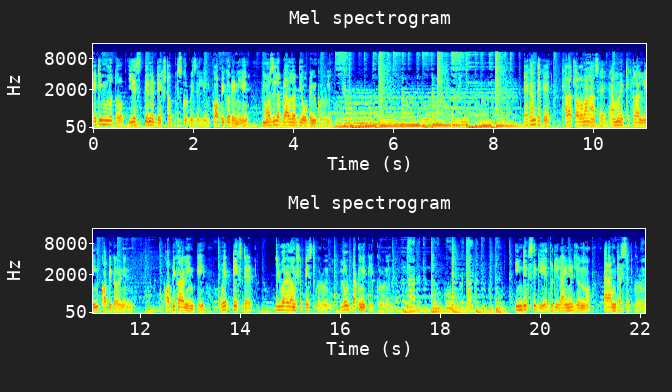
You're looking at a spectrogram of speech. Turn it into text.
এটি মূলত ইএসপিএন এর ডেস্কটপ স্কোর পেজের লিঙ্ক কপি করে নিয়ে মজিলা ব্রাউজার দিয়ে ওপেন করুন। এখান থেকে খেলা চলমান আছে এমন একটি খেলার লিঙ্ক কপি করে নিন। কপি করা লিঙ্কটি ওয়েব টেক্সটের ইউআরএল অংশে পেস্ট করুন। লোড বাটনে ক্লিক করুন। ইন্ডেক্সে গিয়ে দুটি লাইনের জন্য প্যারামিটার সেট করুন।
